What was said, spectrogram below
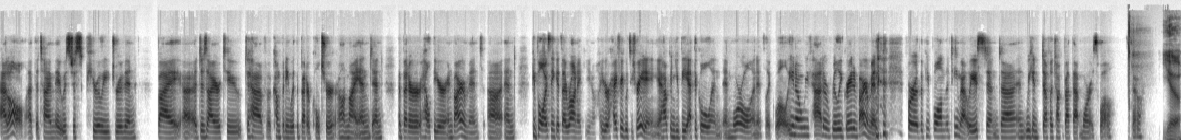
at all at the time. It was just purely driven by uh, a desire to to have a company with a better culture on my end and a better, healthier environment. Uh, and people always think it's ironic, you know, you're high frequency trading. how can you be ethical and, and moral? And it's like, well, you know, we've had a really great environment for the people on the team at least, and uh, and we can definitely talk about that more as well. So yeah.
